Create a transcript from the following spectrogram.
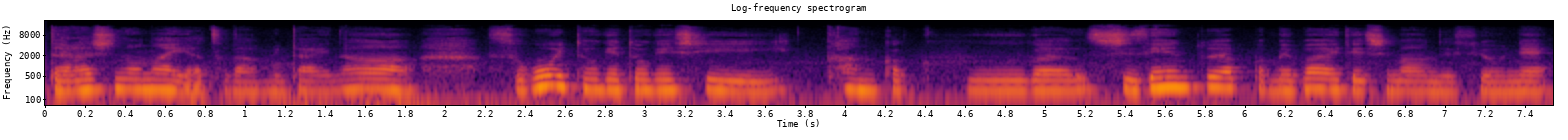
だらしのないやつだみたいなすごいトゲトゲしい感覚が自然とやっぱ芽生えてしまうんですよね。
